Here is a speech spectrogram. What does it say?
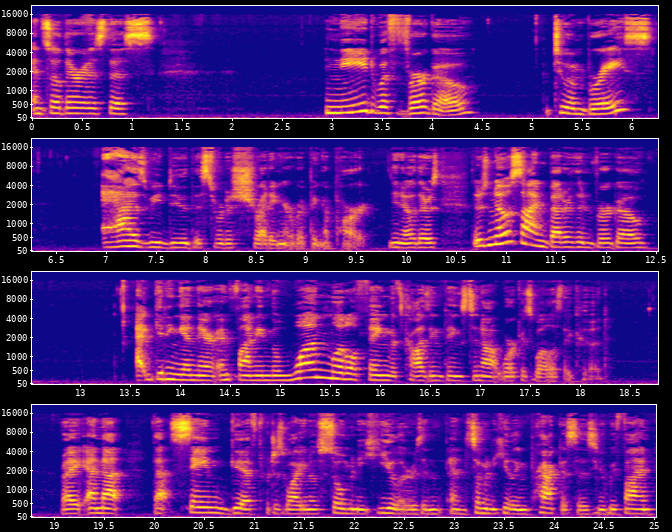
And so there is this need with Virgo to embrace as we do this sort of shredding or ripping apart. You know, there's there's no sign better than Virgo at getting in there and finding the one little thing that's causing things to not work as well as they could. Right? And that that same gift, which is why you know so many healers and, and so many healing practices. You know, we find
